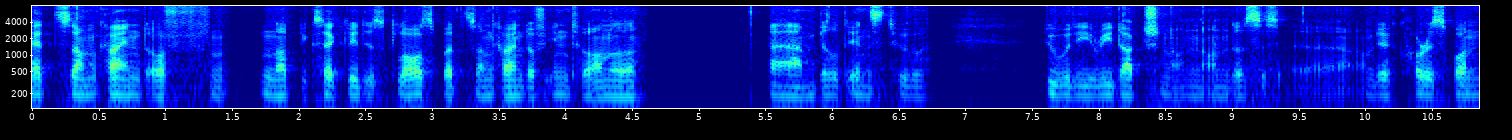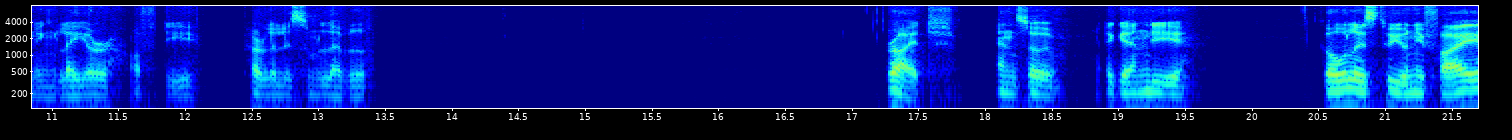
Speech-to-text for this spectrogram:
add some kind of, not exactly this clause, but some kind of internal um, built-ins to do the reduction on, on, this, uh, on the corresponding layer of the parallelism level. Right, and so again the goal is to unify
